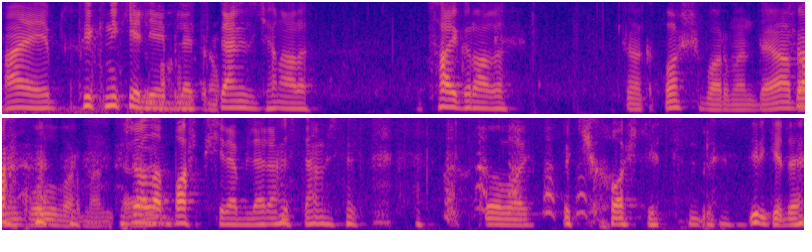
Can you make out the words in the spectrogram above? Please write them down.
Ay, piknik eləyək, bilət, dəniz kənarı. Çay qırağı. Tak, baş var məndə, adamın qolu var məndə. İnşallah baş bişirə bilərəm istəmirsiniz. Davay. İki xaş getsin bir. Bir qədər.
